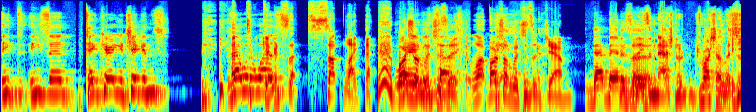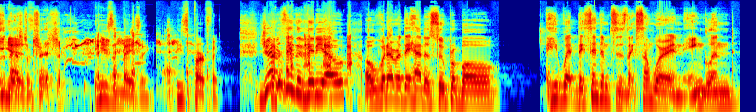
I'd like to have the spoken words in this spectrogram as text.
He, he said, "Take care of your chickens." Is that what it was? Something like that. Marshawn Lynch is a Marshawn Lynch is a gem. That man is a, a- he's a national. Marshawn Lynch is a national is. treasure. He's amazing. He's perfect. Did you ever see the video of whenever they had a Super Bowl? He went. They sent him to like somewhere in England,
